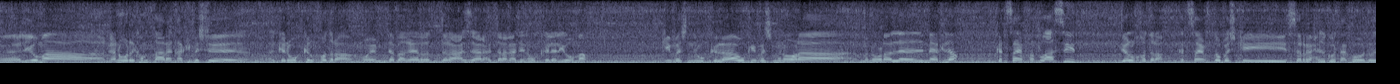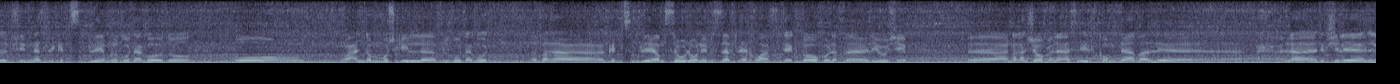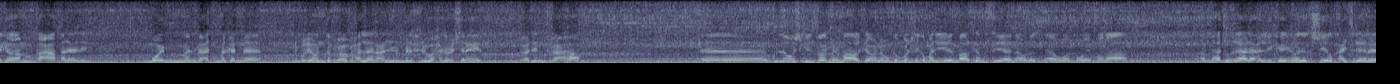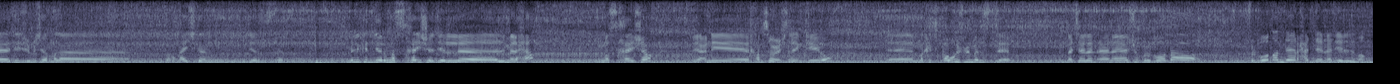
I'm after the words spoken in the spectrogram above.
آه، اليوم غنوريكم الطريقة كيفاش آه، كنوكل الخضره المهم دابا غير الذرة زارع. الذرة غادي نوكلها اليوم. كيفاش نوكلها وكيفاش من ورا من ورا الماكلة. كتصيفط l'acide ديال الخضرة. كتصيفطو باش كيسرح ال goutte à goutte وداكشي الناس اللي كتسد ليهم ال goutte à goutte و... و... وعندهم مشكل في ال goutte à goutte باغا كتسد ليهم سولوني بزاف الإخوان في التيك توك ولا في اليوتيوب. آه، أنا غنجاوب على أسئلتكم دابا اللي على داكشي اللي اللي كنبقى عاقل عليه. المهم من بعد ما كان نبغيو ندفعو بحال عن الملح ال 21 غادي ندفعها. آه كل واش كيتباع من الماركة؟ أنا ممكن نقول لكم هذه هي الماركة مزيانة ولا شنو هو. المهم أنا بهذا الغلاء اللي كاين وداك الشيء لقيت غير هادي جبتها ما بقيتش كندير بزاف. ملي كدير نص خيشة ديال الملحة نص خيشة يعني 25 كيلو آه، ما كتقويش الماء بزاف. مثلا انايا شوف البوطة في البوطة ندير حد هنا ديال الماء.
